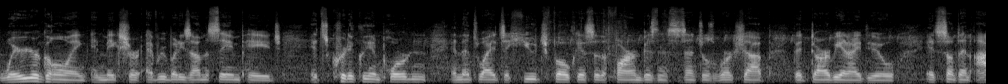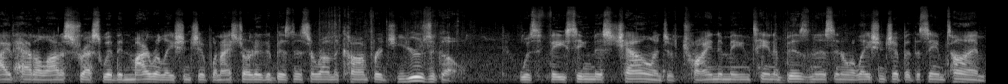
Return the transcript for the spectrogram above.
where you're going, and make sure everybody's on the same page. It's critically important, and that's why it's a huge focus of the Farm Business Essentials Workshop that Darby and I do. It's something I've had a lot of stress with in my relationship when I started a business around the conference years ago was facing this challenge of trying to maintain a business and a relationship at the same time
